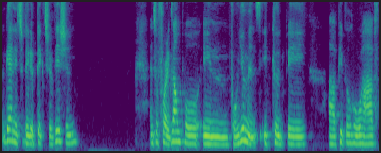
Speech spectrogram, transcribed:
again, it's a bigger picture vision. And so, for example, in for humans, it could be uh, people who have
